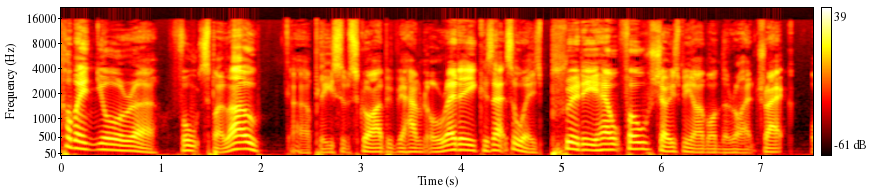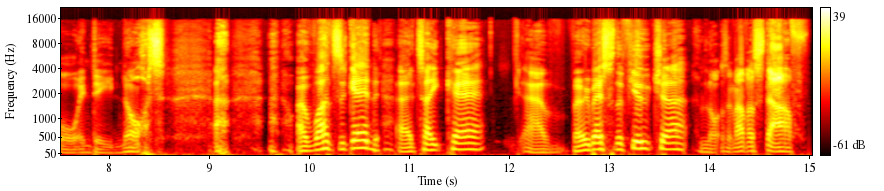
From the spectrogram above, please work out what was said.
Comment your uh, thoughts below. Uh, please subscribe if you haven't already, because that's always pretty helpful. Shows me I'm on the right track, or indeed not. And once again, uh, take care. very best for the future, and lots of other stuff.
